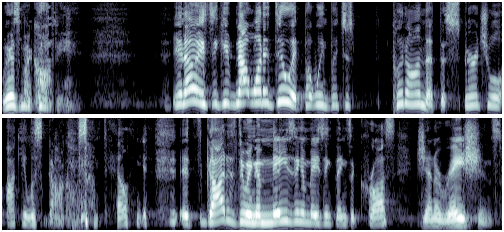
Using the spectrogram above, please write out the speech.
Where's my coffee? You know, it's you not want to do it, but we, we just put on the, the spiritual Oculus goggles. I'm telling you, it's God is doing amazing, amazing things across generations.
